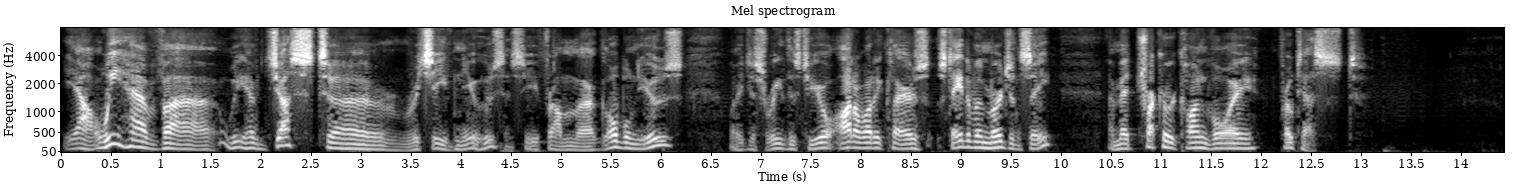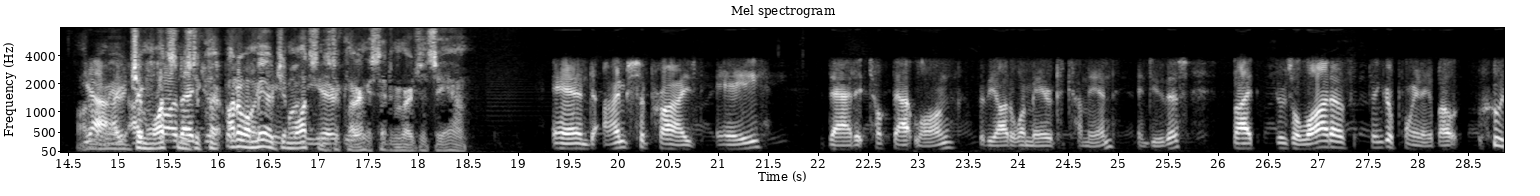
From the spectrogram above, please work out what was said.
Yeah, we have uh, we have just uh, received news. I see from uh, Global News. Let me just read this to you. Ottawa declares state of emergency amid trucker convoy protest. Ottawa yeah, Mayor Jim I Watson is declaring. Ottawa Mayor Jim Watson is declaring a state of emergency. Yeah, and I'm surprised a that it took that long for the Ottawa mayor to come in and do this. But there's a lot of finger pointing about who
